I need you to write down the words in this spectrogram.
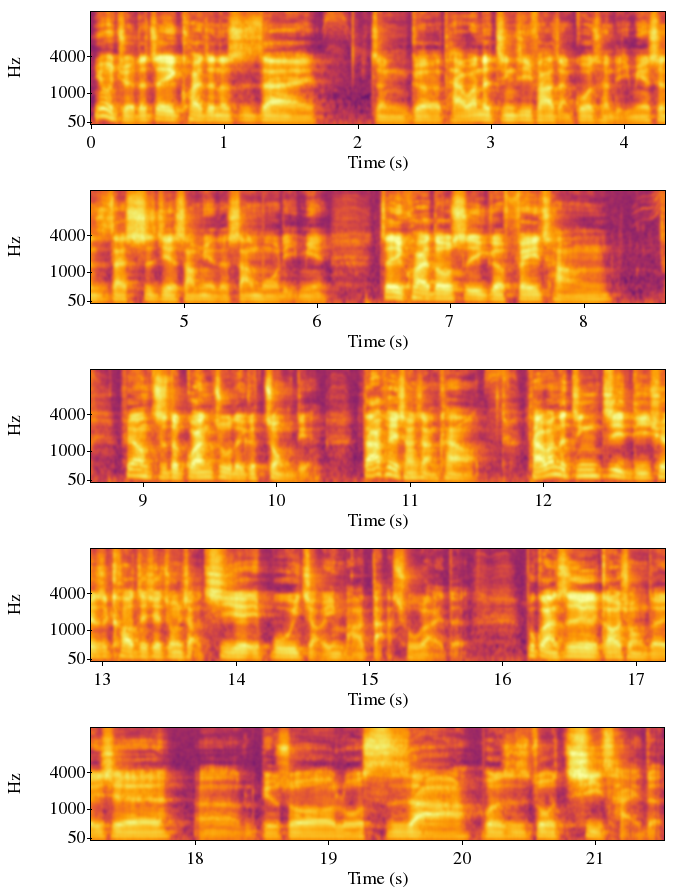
因为我觉得这一块真的是在。整个台湾的经济发展过程里面，甚至在世界上面的商模里面，这一块都是一个非常非常值得关注的一个重点。大家可以想想看哦，台湾的经济的确是靠这些中小企业一步一脚印把它打出来的。不管是高雄的一些呃，比如说螺丝啊，或者是做器材的，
